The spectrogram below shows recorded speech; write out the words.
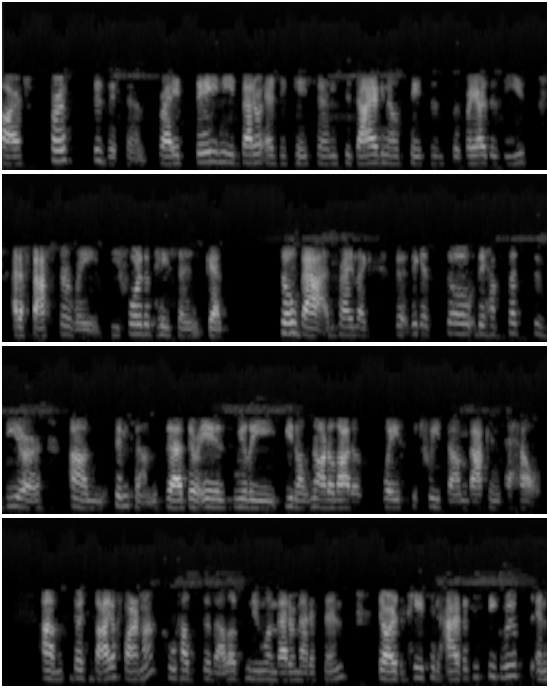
are first physicians, right? They need better education to diagnose patients with rare disease at a faster rate before the patient gets so bad, right? Like they get so, they have such severe um, symptoms that there is really, you know, not a lot of ways to treat them back into health. Um, there's biopharma who helps develop new and better medicines. There are the patient advocacy groups and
